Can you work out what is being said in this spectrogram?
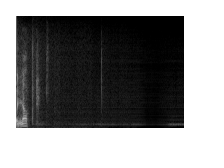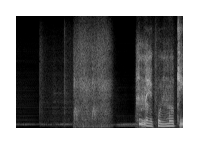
โอ ในผลโมจิ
